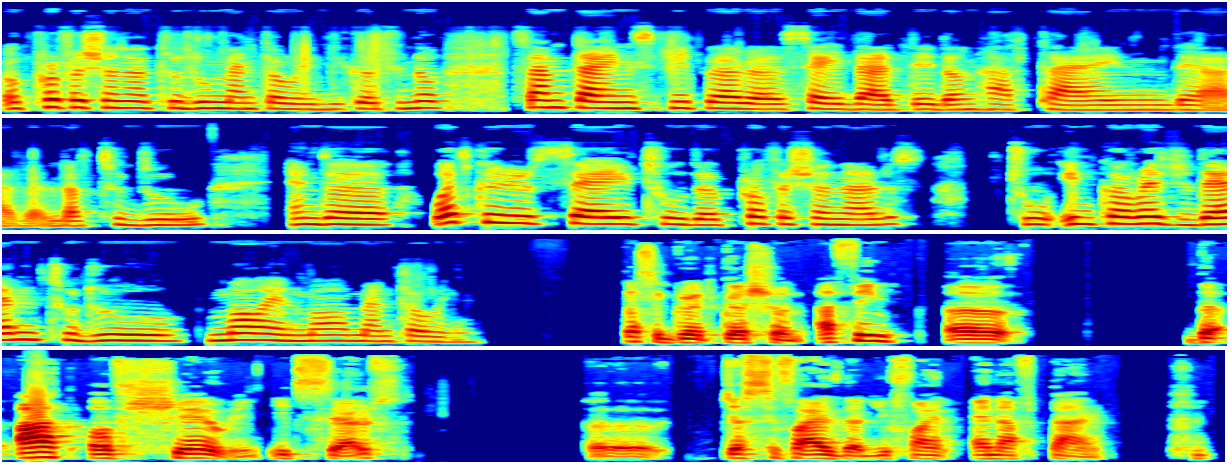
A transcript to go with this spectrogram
a professional to do mentoring? Because you know, sometimes people uh, say that they don't have time, they have a lot to do. And uh, what could you say to the professionals to encourage them to do more and more mentoring? That's a great question. I think uh, the art of sharing itself uh, justifies that you find enough time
